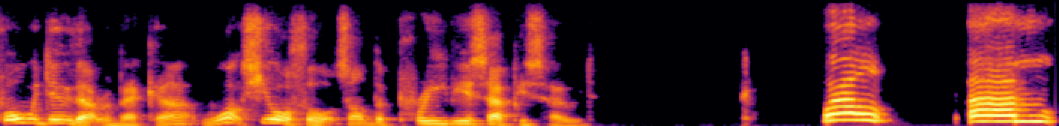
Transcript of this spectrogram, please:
before we do that, Rebecca, what's your thoughts on the previous episode? Well, um,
